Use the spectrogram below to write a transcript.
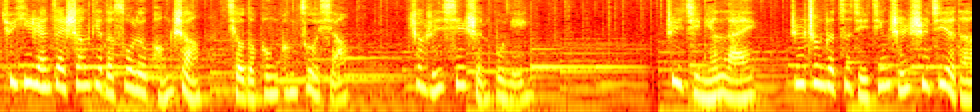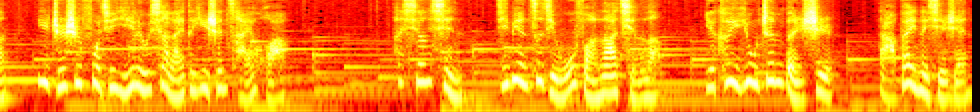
却依然在商店的塑料棚上敲得砰砰作响，让人心神不宁。这几年来，支撑着自己精神世界的，一直是父亲遗留下来的一身才华。他相信，即便自己无法拉琴了。也可以用真本事打败那些人，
